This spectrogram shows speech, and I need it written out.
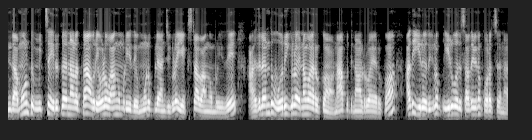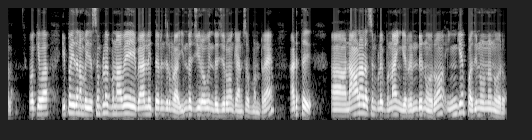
இந்த அமௌண்ட்டு மிச்சம் இருக்கிறதுனால தான் அவர் எவ்வளோ வாங்க முடியுது? மூணு புள்ளி அஞ்சு கிலோ எக்ஸ்ட்ரா வாங்க முடியுது. அதுலேருந்து ஒரு கிலோ என்னவா இருக்கும்? நாற்பத்தி நாலு ரூபாய் இருக்கும். அது இருபது கிலோ இருபது சதவீதம் குறைச்சதுனால ஓகேவா இப்போ இதை நம்ம இதை சிம்பிளை பண்ணாவே வேல்யூ தெரிஞ்சிரும்ல. இந்த ஜீரோவும் இந்த ஜீரோவும் கேன்சல் பண்ணுறேன் அடுத்து நாலால் சிம்பிளை பண்ணால் இங்கே ரெண்டுன்னு வரும் இங்கே பதினொன்றுன்னு வரும்.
